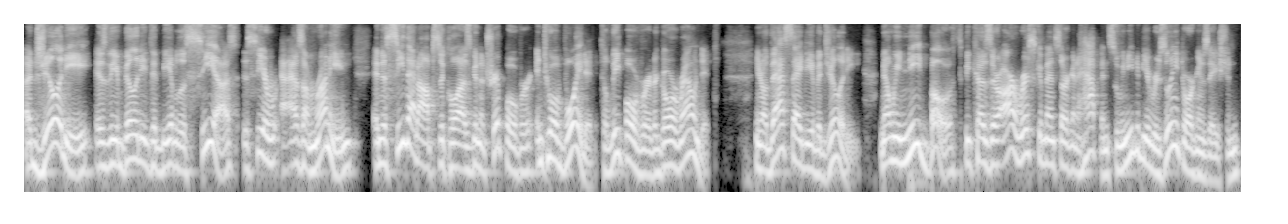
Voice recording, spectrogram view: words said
Agility is the ability to be able to see us, to see as I'm running, and to see that obstacle I was going to trip over and to avoid it, to leap over it, to go around it. You know, that's the idea of agility. Now we need both because there are risk events that are going to happen. So we need to be a resilient organization,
